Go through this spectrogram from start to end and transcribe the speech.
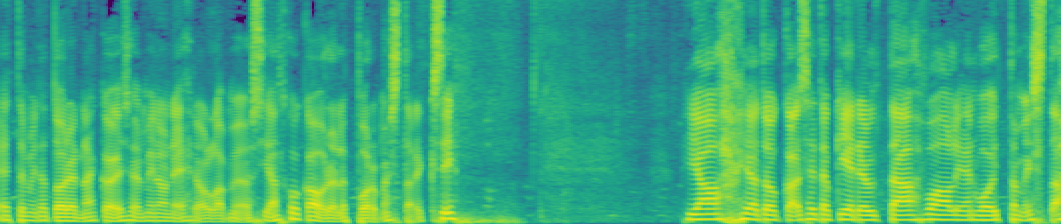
että mitä todennäköisemmin on ehdolla myös jatkokaudelle pormestariksi. Ja, ja toka, se toki edellyttää vaalien voittamista,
